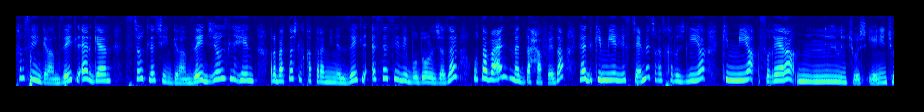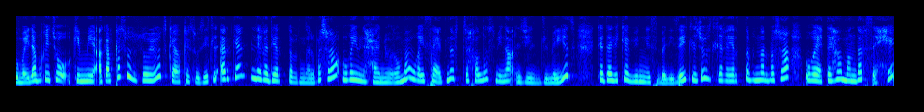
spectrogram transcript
50 غرام زيت الأرغان 36 غرام زيت جوز الهند 14 قطره من الزيت الأساسي لبذور الجزر. وطبعا مادة حافظة. هذه الكمية اللي استعملت غتخرج ليا كمية صغيرة من المنتوج. يعني نتوما إلا بغيتو كمية كنقيسو الزيوت كنقيسو زيت الأركان اللي غادي يرطب لنا البشرة وغيمنحها نعومه وغيساعدنا في التخلص من الجلد الميت. كذلك بالنسبة لزيت الجوز اللي غيرطب لنا البشرة وغيعطيها منظر صحي.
